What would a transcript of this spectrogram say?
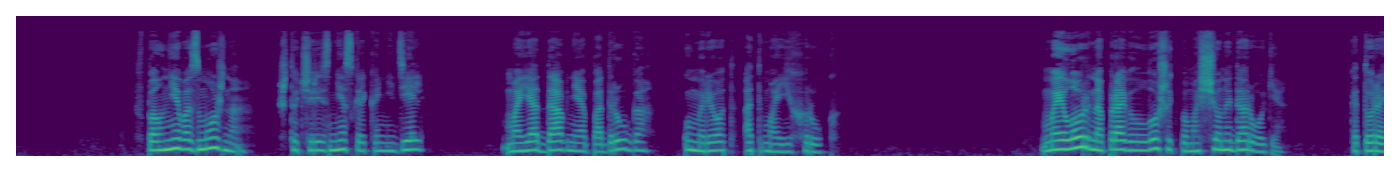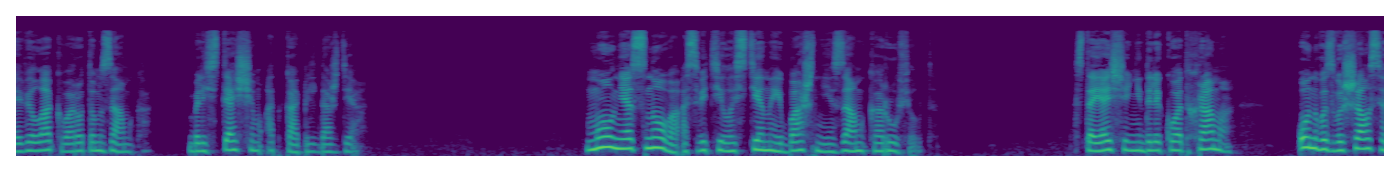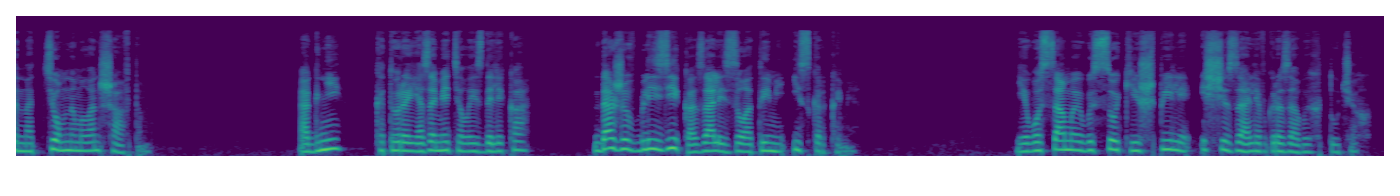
Вполне возможно, что через несколько недель моя давняя подруга умрет от моих рук. Мейлор направил лошадь по мощенной дороге, которая вела к воротам замка, блестящим от капель дождя. Молния снова осветила стены и башни замка Руфилд. Стоящий недалеко от храма, он возвышался над темным ландшафтом. Огни, которые я заметила издалека, даже вблизи казались золотыми искорками. Его самые высокие шпили исчезали в грозовых тучах.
